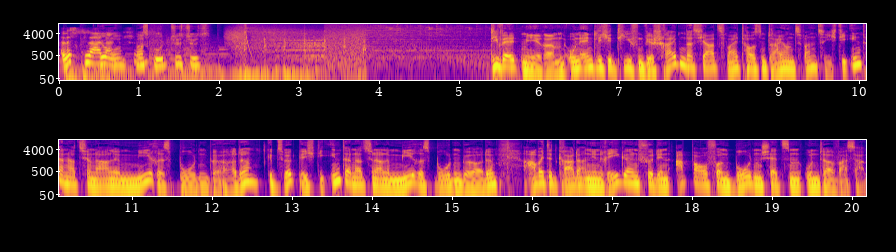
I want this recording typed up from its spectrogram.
Alles klar, Jo, danke schön. mach's gut. Tschüss, tschüss. Die Weltmeere, unendliche Tiefen. Wir schreiben das Jahr 2023. Die internationale Meeresbodenbehörde, gibt's wirklich, die internationale Meeresbodenbehörde arbeitet gerade an den Regeln für den Abbau von Bodenschätzen unter Wasser.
